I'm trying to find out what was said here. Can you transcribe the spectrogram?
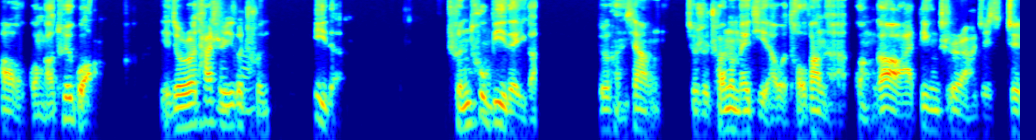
哦广告推广，也就是说它是一个纯 B 的、纯 to B 的一个，就很像就是传统媒体啊，我投放的广告啊、定制啊这这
